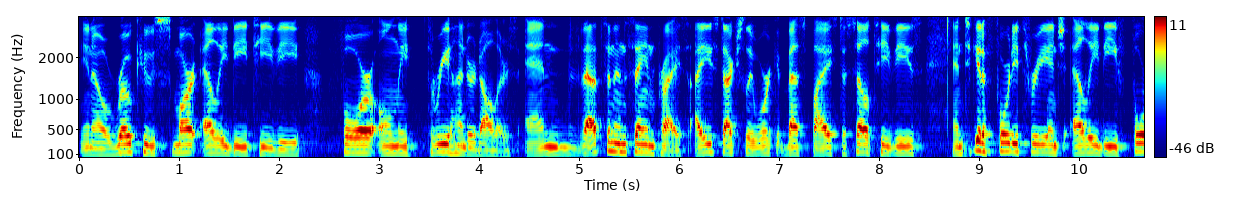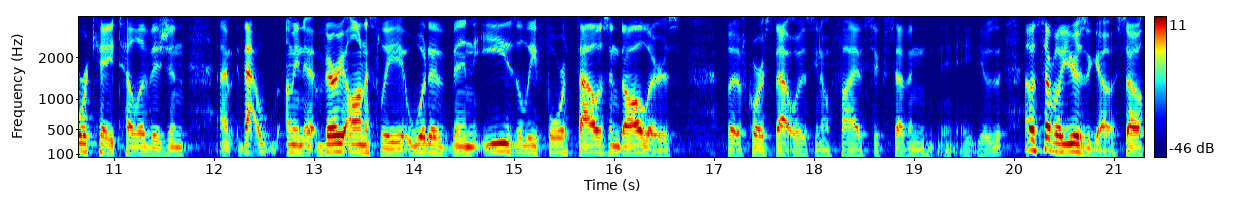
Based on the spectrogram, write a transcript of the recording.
you know, Roku smart LED TV for only $300. And that's an insane price. I used to actually work at Best Buy to sell TVs, and to get a 43 inch LED 4K television, um, that, I mean, very honestly, it would have been easily $4,000 but of course that was you know five, six, seven, eight years. That was several years ago. So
